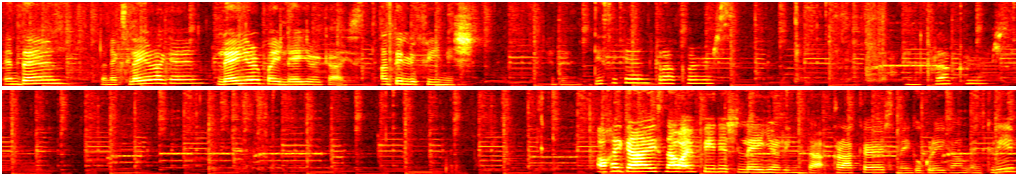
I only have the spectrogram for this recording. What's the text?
And then, the next layer again. Layer by layer, guys. Until you finish. And then this again, crackers. And crackers. Okay guys, now I'm finished layering the crackers, mango graham and cream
